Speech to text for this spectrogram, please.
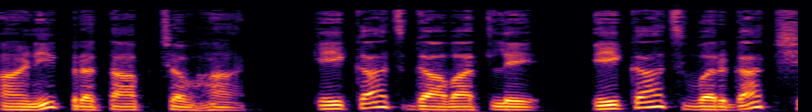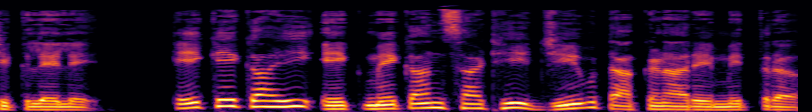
आणि प्रताप चव्हाण. एकाच गावातले एकाच वर्गात शिकलेले. एकेकाळी एकमेकांसाठी जीव टाकणारे मित्र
